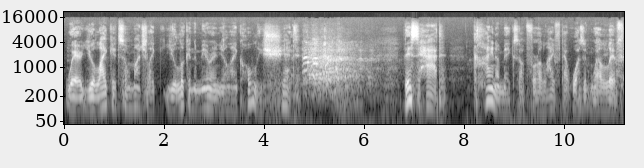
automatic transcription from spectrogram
where you like it so much, like you look in the mirror and you're like, holy shit. this hat kind of makes up for a life that wasn't well lived.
